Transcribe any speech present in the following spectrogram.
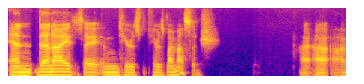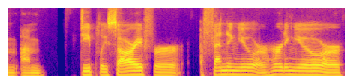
And then i say and here's here's my message I, I i'm i'm deeply sorry for offending you or hurting you or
